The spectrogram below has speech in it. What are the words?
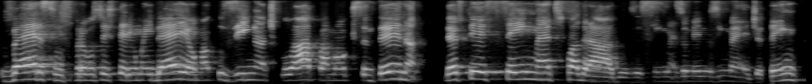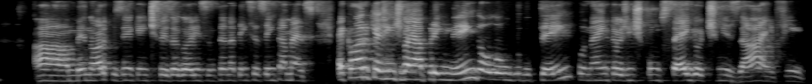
versus, para vocês terem uma ideia, uma cozinha, tipo lá, para a Moc Santana, deve ter 100 metros quadrados, assim, mais ou menos em média. Tem a menor cozinha que a gente fez agora em Santana tem 60 metros. É claro que a gente vai aprendendo ao longo do tempo, né? Então a gente consegue otimizar, enfim,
